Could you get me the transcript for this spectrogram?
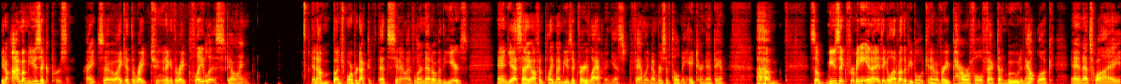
you know, I'm a music person, right? So I get the right tune, I get the right playlist going, and I'm a bunch more productive. That's, you know, I've learned that over the years. And yes, I often play my music very loud. And yes, family members have told me, hey, turn that down. Um, so music for me, and I think a lot of other people, can have a very powerful effect on mood and outlook, and that's why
